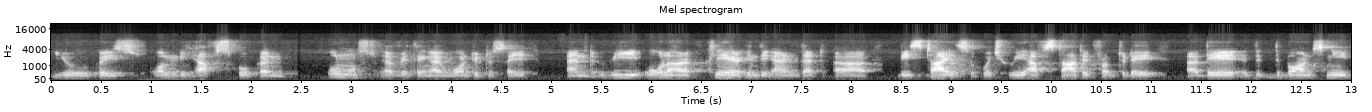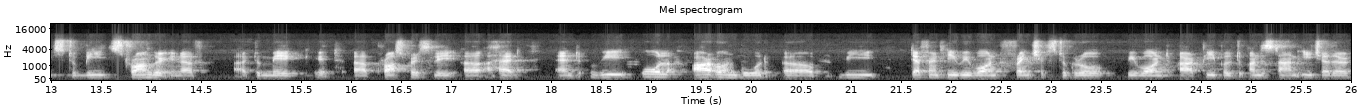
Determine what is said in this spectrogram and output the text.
you guys already have spoken almost everything I wanted to say, and we all are clear in the end that uh, these ties, which we have started from today, they the, the, bonds needs to be stronger enough uh, to make it prosperously ahead and we all are on board. Uh, we definitely we want friendships to grow. We want our people to understand each other.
